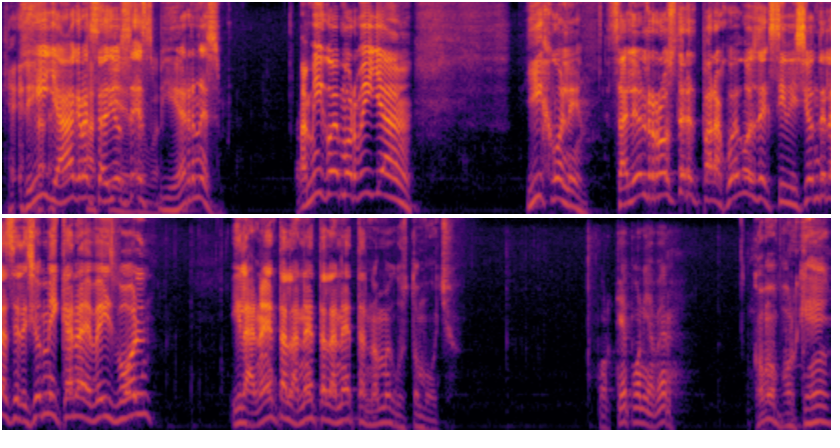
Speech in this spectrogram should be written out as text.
Sí, ya, gracias a Dios es, viernes. Amigo de Morvilla, híjole, salió el roster para juegos de exhibición de la selección mexicana de béisbol. Y la neta, la neta, la neta, no me gustó mucho. ¿Por qué pone a ver? ¿Cómo? ¿Por qué?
